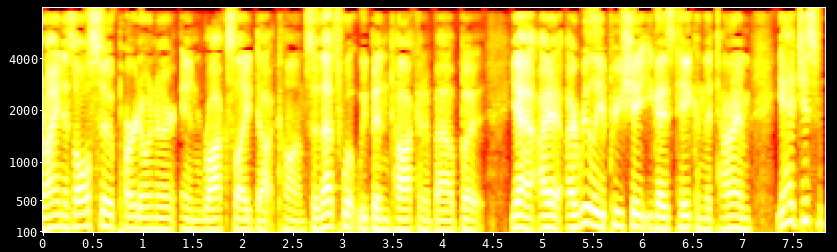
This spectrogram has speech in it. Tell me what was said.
Ryan is also part owner in Rokslide.com. So that's what we've been talking about. But yeah, I, I really appreciate you guys taking the time. Yeah, it just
